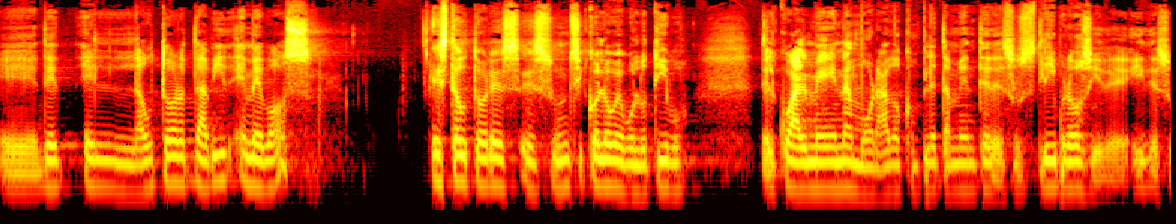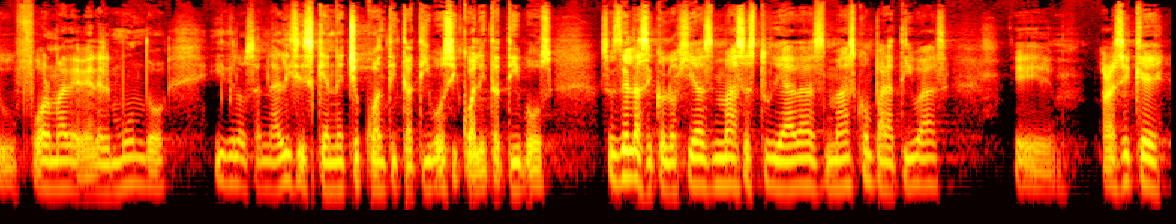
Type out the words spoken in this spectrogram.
eh, del autor David M. Voss. Este autor es, es un psicólogo evolutivo del cual me he enamorado completamente de sus libros y de, y de, su forma de ver el mundo y de los análisis que han hecho cuantitativos y cualitativos. es de las psicologías más estudiadas, más comparativas, eh, ahora sí que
